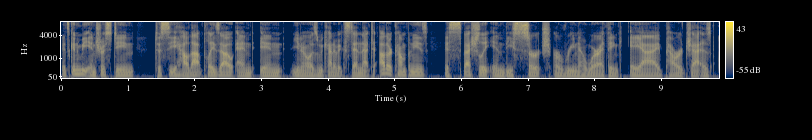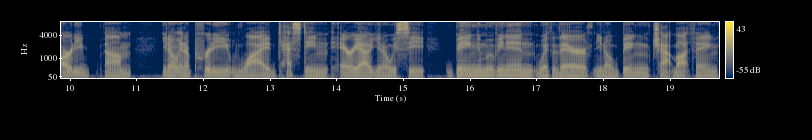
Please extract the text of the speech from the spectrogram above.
it's going to be interesting to see how that plays out and in, you know, as we kind of extend that to other companies, especially in the search arena where I think AI powered chat is already um, you know, in a pretty wide testing area. You know, we see Bing moving in with their, you know, Bing chatbot thing.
